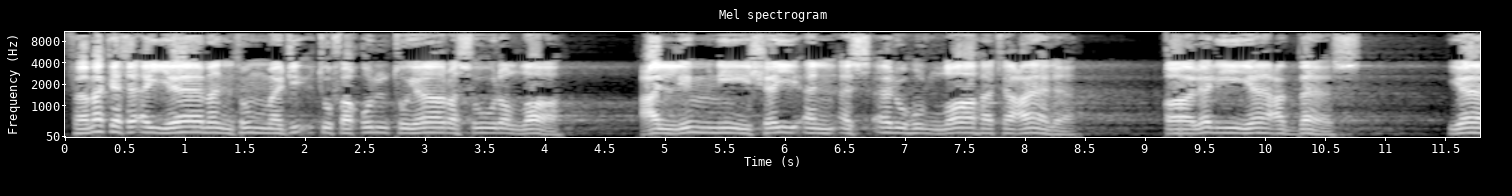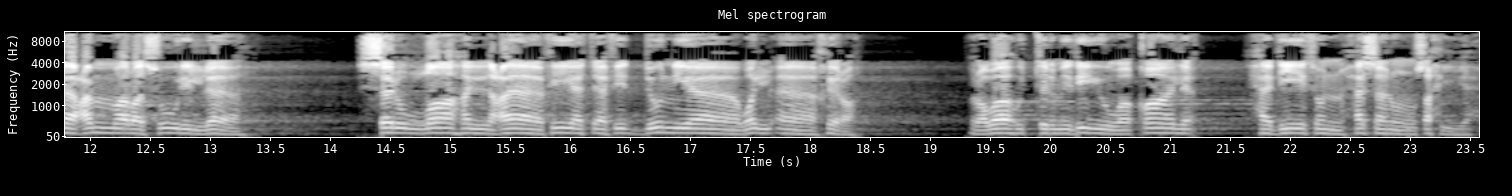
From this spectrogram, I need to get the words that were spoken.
فمكث أياما ثم جئت فقلت يا رسول الله علمني شيئا أسأله الله تعالى. قال لي يا عباس يا عم رسول الله سلوا الله العافية في الدنيا والآخرة. رواه الترمذي وقال حديث حسن صحيح.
